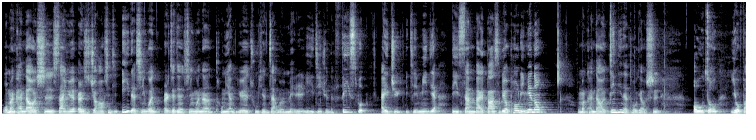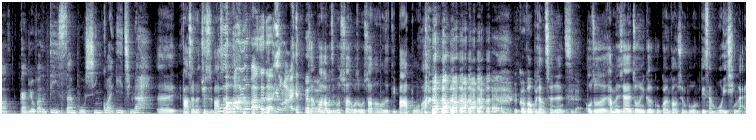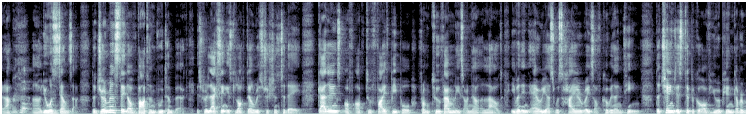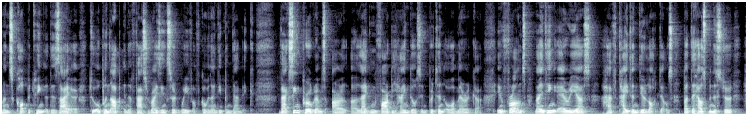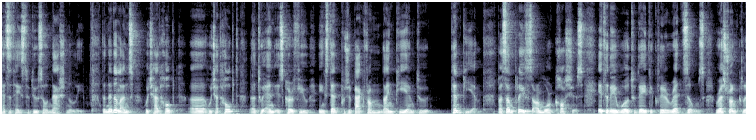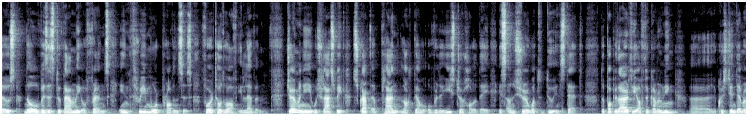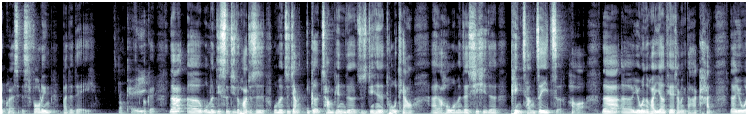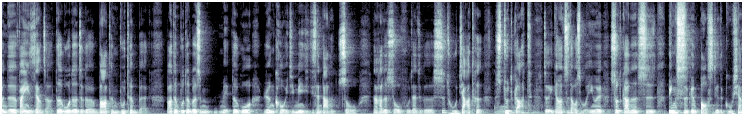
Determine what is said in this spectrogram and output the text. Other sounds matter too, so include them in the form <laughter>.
我们看到是三月二十九号星期一的新闻，而这件新闻呢，同样也会出现在我们每日一经选的 Facebook、IG 以及 Media 第三百八十六 p 里面哦。我们看到今天的头条是。欧洲又发，感觉又发生第三波新冠疫情啦。呃，发生了，确实发生了，又发生了，又来。不知道他们怎么算，我怎么算，好像是第八波吧。官方不想承认。是的。欧洲的他们现在终于各国官方宣布，我们第三波疫情来了。没错。呃，原文是这样子啊：The <laughs> German <laughs> state of Baden-Württemberg is relaxing its lockdown restrictions today. Gatherings of up to five people from two families are now allowed, even in areas with higher rates of COVID-19. The change is typical. of European governments caught between a desire to open up and a fast rising third wave of COVID-19 pandemic. Vaccine programs are uh, lagging far behind those in Britain or America. In France, 19 areas have tightened their lockdowns, but the health minister hesitates to do so nationally. The Netherlands, which had hoped, uh, which had hoped uh, to end its curfew, instead pushed it back from 9 p.m. to 10 p.m., but some places are more cautious. Italy will today declare red zones, restaurant closed, no visits to family or friends in three more provinces for a total of 11. Germany, which last week scrapped a planned lockdown over the Easter holiday, is unsure what to do instead. The popularity of the governing uh, Christian Democrats is falling by the day. OK OK，那呃，我们第四季的话，就是我们只讲一个长篇的，就是今天的头条啊，然后我们再细细的品尝这一则，好啊。那呃，原文的话一样贴在下面给大家看。那原文的翻译是这样子啊，德国的这个 Baden-Württemberg，Baden-Württemberg 是美德国人口以及面积第三大的州，那它的首府在这个斯图加特 Stuttgart，这个一定要知道为什么？因为 Stuttgart 呢是宾士跟保时捷的故乡，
